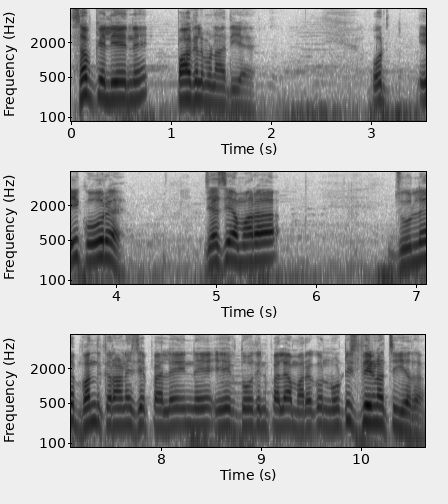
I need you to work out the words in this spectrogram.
सबके लिए इन्हें पागल बना दिया है। और एक और है जैसे हमारा झूले बंद कराने से पहले इन्हें एक दो दिन पहले हमारे को नोटिस देना चाहिए था।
